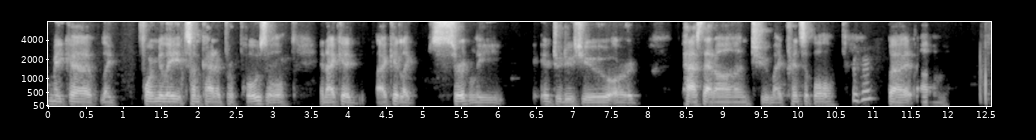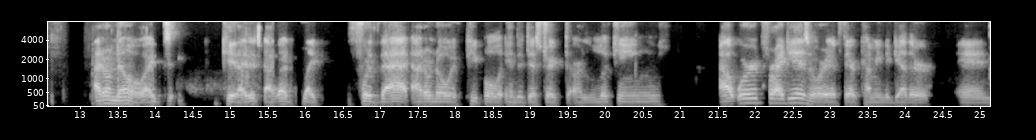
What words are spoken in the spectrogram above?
make a like formulate some kind of proposal, and I could I could like certainly introduce you or pass that on to my principal. Mm-hmm. But um, I don't know. I kid, I just I don't like for that. I don't know if people in the district are looking outward for ideas or if they're coming together and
